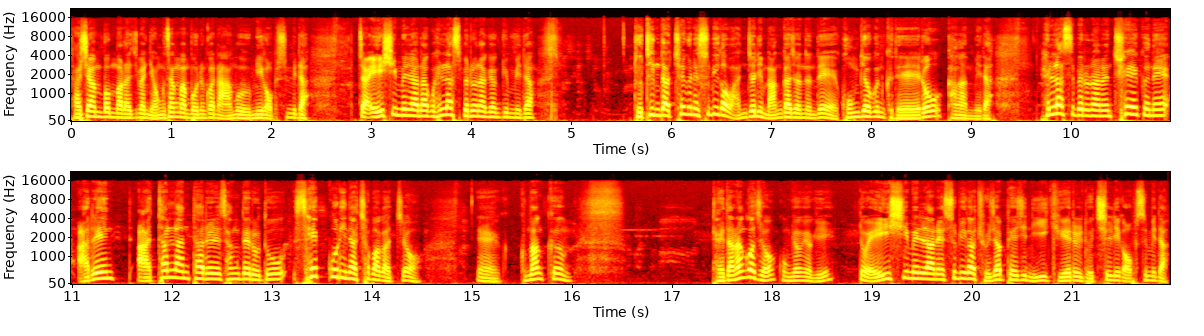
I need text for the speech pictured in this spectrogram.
다시 한번 말하지만 영상만 보는 건 아무 의미가 없습니다. 자, AC 밀란하고 헬라스 베로나 경기입니다. 두 팀 다 최근에 수비가 완전히 망가졌는데 공격은 그대로 강합니다. 헬라스 베로나는 최근에 아렌 아탈란타를 상대로도 세 골이나 쳐박았죠. 네, 그만큼 대단한 거죠 공격력이. 또 AC 밀란의 수비가 조잡해진 이 기회를 놓칠 리가 없습니다.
